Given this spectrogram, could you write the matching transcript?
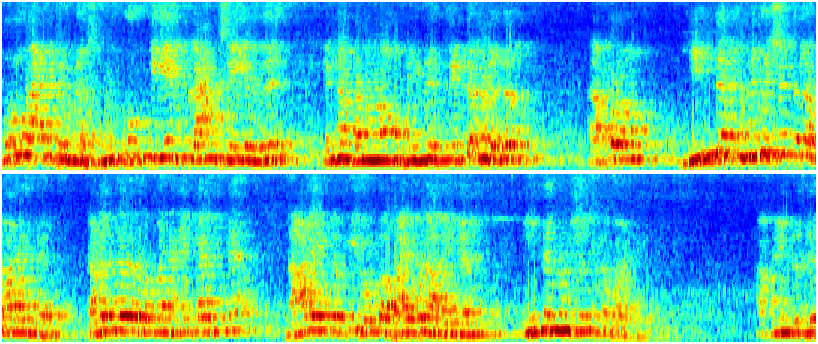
ப்ரோஆக்டிவ்னஸ் முன்கூட்டியே பிளான் செய்யறது. என்ன பண்ணணும் அப்படின்னு திட்டமிடுதல். அப்புறம் இந்த நிமிஷத்துல வாழுங்க. கடந்ததை ரொம்ப நினைக்காதீங்க. நாளை பத்தி ரொம்ப பயப்படாதீங்க. இந்த நிமிஷத்துல வாழுங்க. அப்படின்றது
